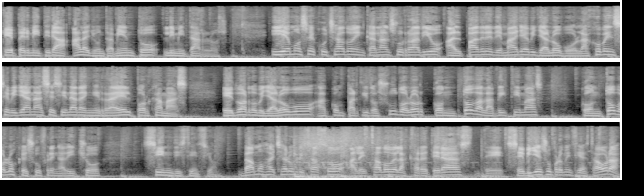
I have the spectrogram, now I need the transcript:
que permitirá al ayuntamiento limitarlos. Y hemos escuchado en Canal Sur Radio al padre de Maya Villalobo, la joven sevillana asesinada en Israel por Hamas. Eduardo Villalobo ha compartido su dolor con todas las víctimas, con todos los que sufren, ha dicho, sin distinción. Vamos a echar un vistazo al estado de las carreteras de Sevilla y su provincia hasta ahora.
